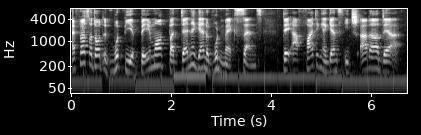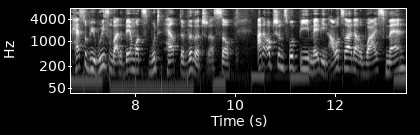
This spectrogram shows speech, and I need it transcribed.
At first I thought it would be a Behemoth, but then again it wouldn't make sense. They are fighting against each other, there has to be a reason why the Behemoths would help the villagers. So other options would be maybe an outsider, a wise man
